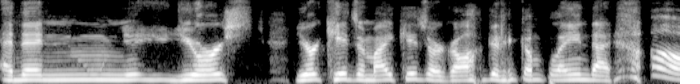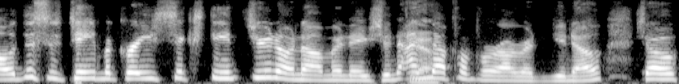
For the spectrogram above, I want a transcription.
And then your your kids and my kids are all going to complain that oh this is Tate McRae's 16th Juno nomination. Yeah. enough of her already you know? So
